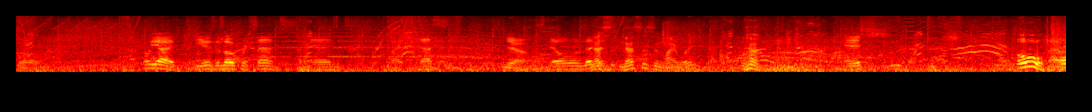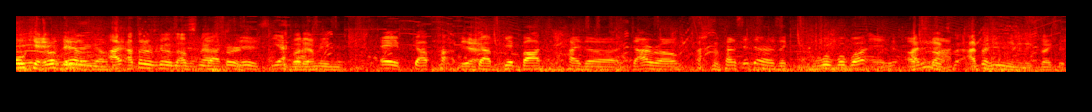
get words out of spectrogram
So, Oh yeah, he is a low percent, and like, that's yeah. still living. Ness, Ness isn't lightweight. Ish. Oh, okay. okay, there you yeah. I, I thought it was gonna up smash first. yeah. But I mean, Hey, got pop, Yeah. got get bopped by the gyro. kind of sit there, I was like, what, what, what? And oh, I didn't. Expect, I bet he didn't even expect it.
